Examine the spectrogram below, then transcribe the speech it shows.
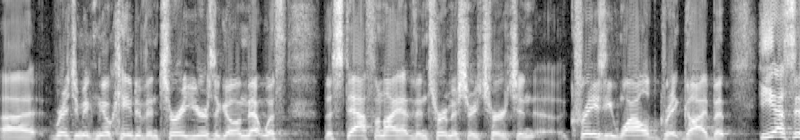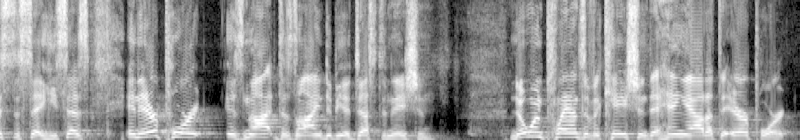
Uh, Reggie McNeal came to Ventura years ago and met with the staff and I at Ventura Missionary Church, and uh, crazy, wild, great guy. But he has this to say He says, An airport is not designed to be a destination. No one plans a vacation to hang out at the airport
